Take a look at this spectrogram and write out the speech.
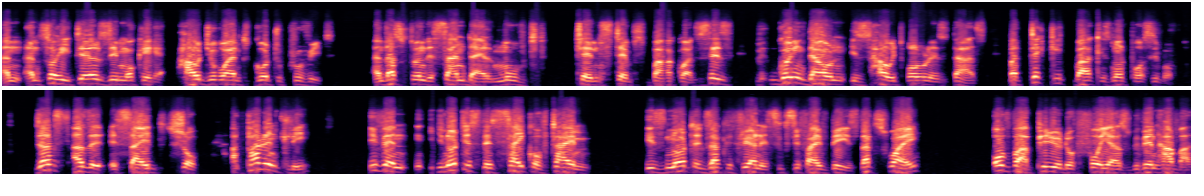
And, and so he tells him, okay, how do you want God to prove it? And that's when the sundial moved 10 steps backwards. He says, going down is how it always does, but take it back is not possible. Just as a, a side show, apparently, even you notice the cycle of time is not exactly 365 days. That's why over a period of four years, we then have a,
